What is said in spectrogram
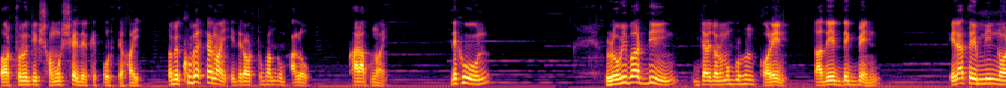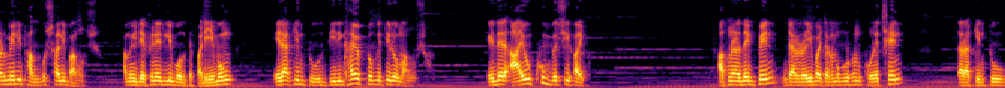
অর্থনৈতিক সমস্যা এদেরকে পড়তে হয়। তবে খুব একটা নয়, এদের অর্থভাগ্য ভালো, খারাপ নয়। দেখুন, রবিবার দিন যারা জন্মগ্রহণ করেন, তাদের দেখবেন এরা তো এমনি নর্মালি ভাগ্যশালী মানুষ। আমি ডেফিনেটলি বলতে পারি। এবং এরা কিন্তু দীর্ঘায়ু প্রকৃতিরও মানুষ। এদের আয়ু খুব বেশি হয়। আপনারা দেখবেন, যারা রবিবার জন্মগ্রহণ করেছেন, তারা কিন্তু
